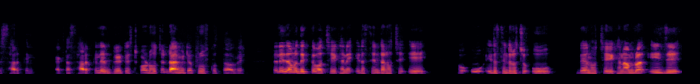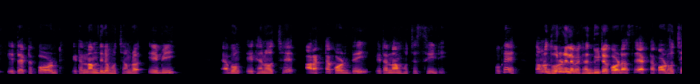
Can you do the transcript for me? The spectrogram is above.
a circle একটা সার্কেলের গ্রেটেস্ট কর্ড হচ্ছে ডায়ামিটার প্রুফ করতে হবে। তাহলে এই যে আমরা দেখতে পাচ্ছি এখানে এটা সেন্টার হচ্ছে এ ও, এটা সেন্টার হচ্ছে ও দেন হচ্ছে এখানে আমরা এই যে এটা একটা কর্ড এটার নাম দিলাম হচ্ছে আমরা এ বি এবং এখানে হচ্ছে আর একটা কর্ড দেই, এটার নাম হচ্ছে সিডি ওকে তো আমরা ধরে নিলাম এখানে দুইটা কর্ড আছে, একটা কর্ড হচ্ছে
